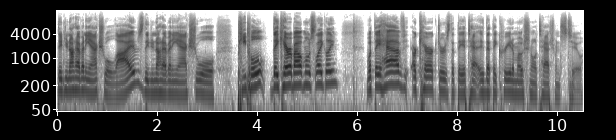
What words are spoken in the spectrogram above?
They do not have any actual lives. They do not have any actual people they care about most likely. What they have are characters that they atta- that they create emotional attachments to,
